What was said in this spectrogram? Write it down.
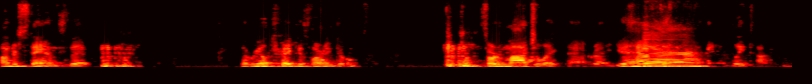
understands that the real trick is learning to sort of modulate that, right? You have yeah. to have family time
